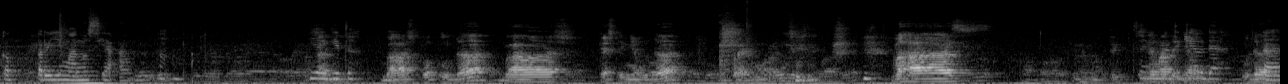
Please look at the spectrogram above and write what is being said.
keprimanusiaan. ya Kan gitu Bahas plot udah, bahas castingnya udah, Tremor. bahas Sinematik. sinematiknya udah. udah Udah.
